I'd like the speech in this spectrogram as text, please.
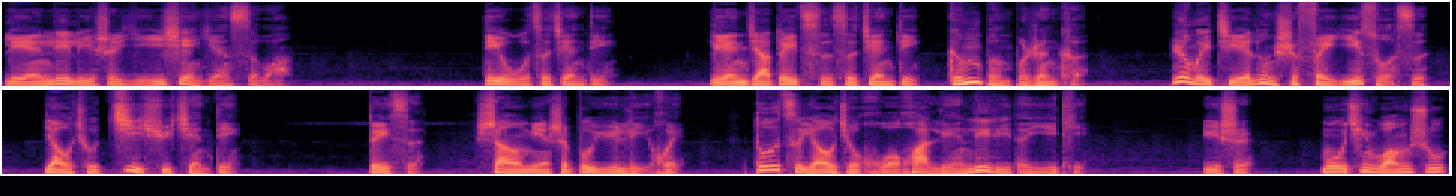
连丽丽是胰腺炎死亡。第五次鉴定，连家对此次鉴定根本不认可，认为结论是匪夷所思。要求继续鉴定，对此上面是不予理会，多次要求火化连丽丽的遗体。于是，母亲王叔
